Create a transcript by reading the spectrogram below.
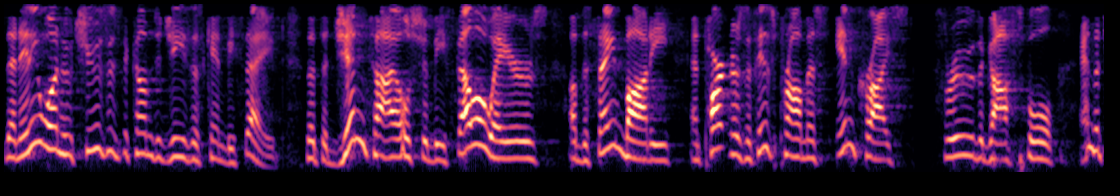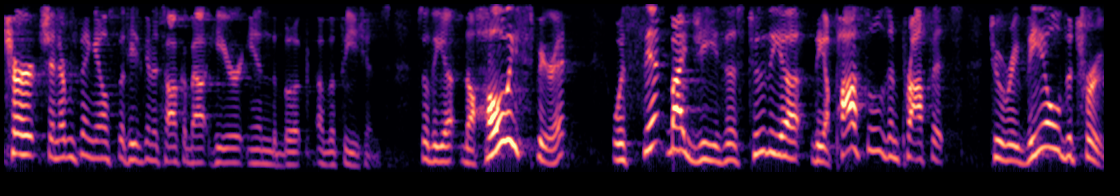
that anyone who chooses to come to Jesus can be saved, that the Gentiles should be fellow heirs of the same body and partners of his promise in Christ through the gospel and the church and everything else that he's going to talk about here in the book of Ephesians. So the, uh, the Holy Spirit was sent by Jesus to the, uh, the apostles and prophets to reveal the truth.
